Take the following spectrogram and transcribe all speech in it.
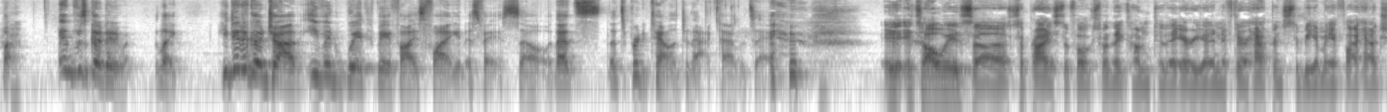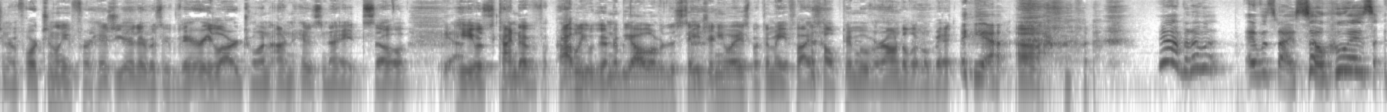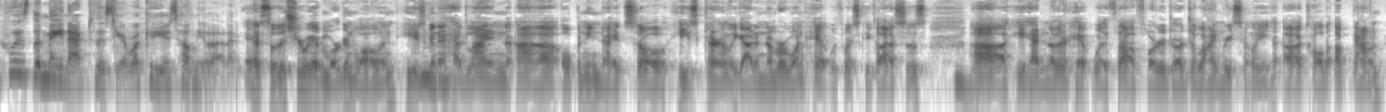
but it was good anyway. Like he did a good job, even with Mayflies flying in his face. So that's that's a pretty talented act, I would say. It's always a surprise to folks when they come to the area, and if there happens to be a mayfly hatch. And unfortunately for his year, there was a very large one on his night. So Yeah. he was kind of probably going to be all over the stage anyways, but the mayflies helped him move around a little bit. yeah, Uh, yeah, but it was it was nice. So who is who is the main act this year? What could you tell me about it? Yeah, so this year we have Morgan Wallen. He's going to headline uh, opening night. So he's currently got a number one hit with Whiskey Glasses. Uh, he had another hit with uh, Florida Georgia Line recently uh, called Up Down.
